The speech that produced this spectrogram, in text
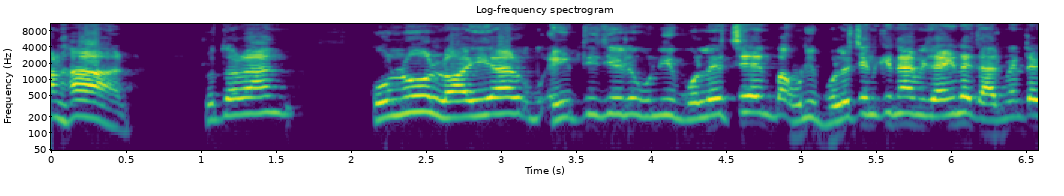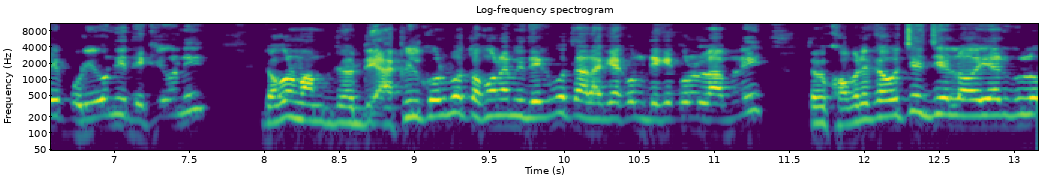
unheard সুতরাং কোনো লয়ার এইটি যে উনি বলেছেন বা উনি বলেছেন কিনা আমি জানি না জাজমেন্টটা আমি পড়িও নি, দেখিও নি যখন অ্যাপিল করব তখন আমি দেখব তার আগে এখন দেখে কোনো লাভ নেই। তবে খবরের কাগজে যে লয়ারগুলো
